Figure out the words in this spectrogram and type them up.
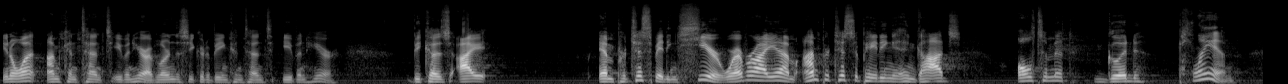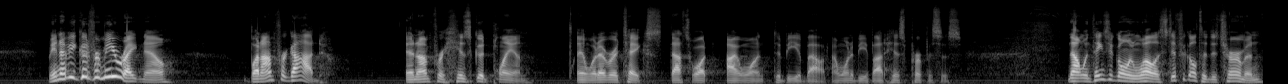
you know what? I'm content even here. I've learned the secret of being content even here. Because I am participating here, wherever I am, I'm participating in God's ultimate good plan. May not be good for me right now, but I'm for God and I'm for His good plan. And whatever it takes, that's what I want to be about. I want to be about His purposes. Now, when things are going well, it's difficult to determine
